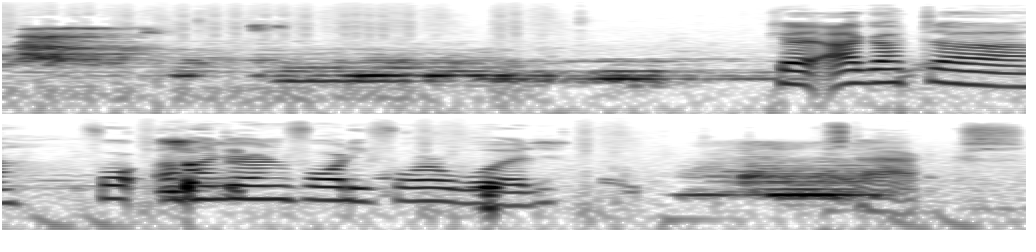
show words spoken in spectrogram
Okay, I got uh four, 144 wood stacks.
